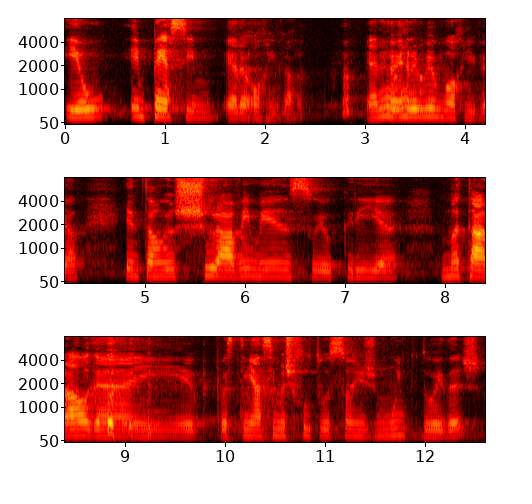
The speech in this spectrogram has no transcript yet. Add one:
eu em péssimo, era horrível. Era, era mesmo horrível. Então eu chorava imenso, eu queria matar alguém, tinha assim umas flutuações muito doidas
